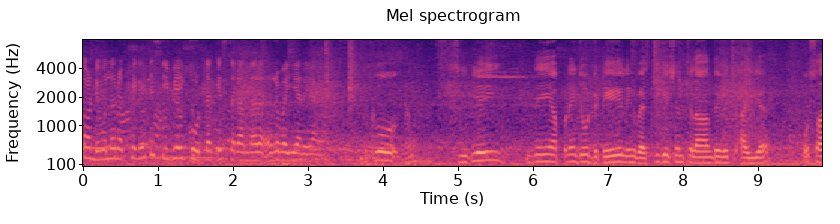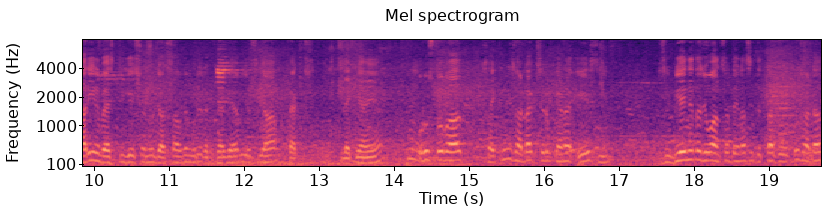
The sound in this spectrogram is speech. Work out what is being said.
ਤੁਹਾਡੇ ਵੱਲੋਂ ਰੱਖੇ ਗਏ ਤੇ ਸੀਬੀਆਈ ਕੋਰਟ ਦਾ ਕਿਸ ਤਰ੍ਹਾਂ ਦਾ ਰਵੱਈਆ ਰਿਹਾ ਹੈ? ਦੇਖੋ ਸੀਬੀਆਈ ਨੇ ਆਪਣੇ ਜੋ ਡਿਟੇਲ ਇਨਵੈਸਟੀਗੇਸ਼ਨ ਚਲਾਨ ਦੇ ਵਿੱਚ ਆਈ ਹੈ ਉਹ ਸਾਰੀ ਇਨਵੈਸਟੀਗੇਸ਼ਨ ਨੂੰ ਜੱਜ ਸਾਹਿਬ ਦੇ ਮੂਹਰੇ ਰੱਖਿਆ ਗਿਆ ਵੀ ਅਸੀਂ ਆਹ ਫੈਕਟਸ ਲੈ ਕੇ ਆਏ ਹਾਂ। ਔਰ ਉਸ ਤੋਂ ਬਾਅਦ ਸੈਕੰਡਲੀ ਸਾਡਾ ਸਿਰਫ ਕਹਿਣਾ ਇਹ ਸੀ ਸੀਬੀਆਈ ਨੇ ਤਾਂ ਜੋ ਆਨਸਰ ਦੇਣਾ ਸੀ ਦਿੱਤਾ ਕੋਰਟ ਨੂੰ। ਸਾਡਾ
